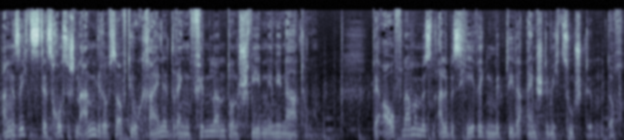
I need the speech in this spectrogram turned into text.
Angesichts des russischen Angriffs auf die Ukraine drängen Finnland und Schweden in die NATO. Der Aufnahme müssen alle bisherigen Mitglieder einstimmig zustimmen, doch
